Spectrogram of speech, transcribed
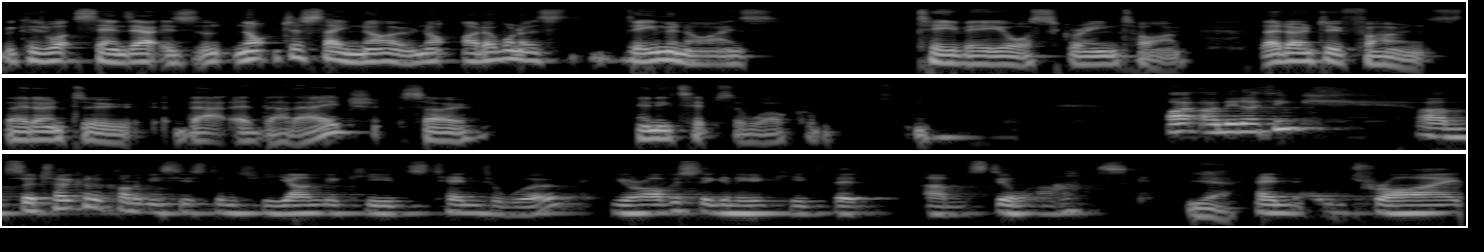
because what stands out is not just say no. Not I don't want to demonize TV or screen time. They don't do phones. They don't do that at that age. So any tips are welcome. I, I mean, I think um, so. Token economy systems for younger kids tend to work. You're obviously going to get kids that um, still ask Yeah, and, and try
